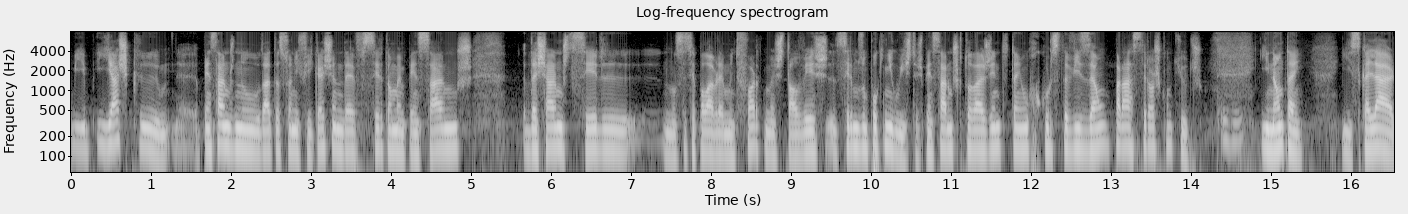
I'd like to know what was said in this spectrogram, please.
e, e, acho que eh, pensarmos no data sonification deve ser também pensarmos, deixarmos de ser não sei se a palavra é muito forte, mas talvez sermos um pouquinho egoístas, pensarmos que toda a gente tem o recurso da visão para aceder aos conteúdos. Uhum. E não tem. E se calhar,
